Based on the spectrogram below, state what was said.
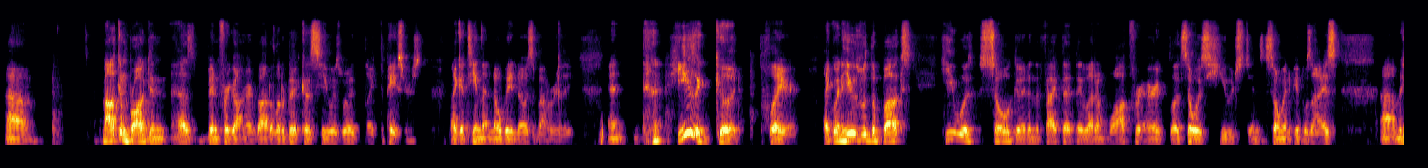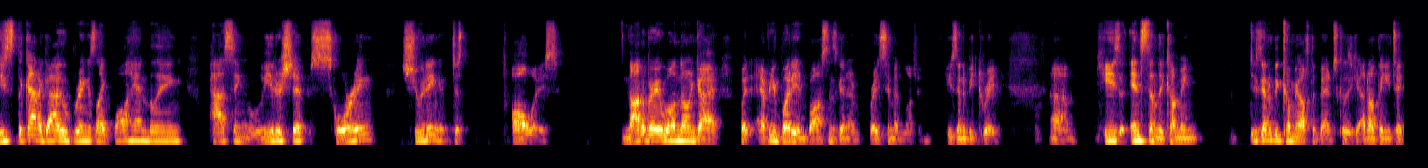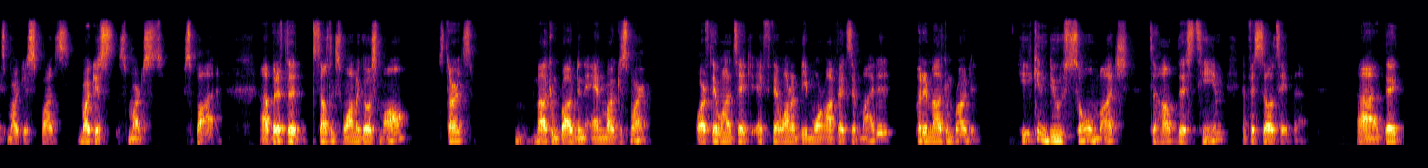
Um, Malcolm Brogdon has been forgotten about a little bit because he was with like the Pacers, like a team that nobody knows about really, and he's a good player. Like when he was with the Bucks, he was so good, and the fact that they let him walk for Eric Bledsoe was huge in so many people's eyes. Um, he's the kind of guy who brings like ball handling, passing, leadership, scoring, shooting, just always. Not a very well known guy, but everybody in Boston is going to embrace him and love him. He's going to be great. Um, he's instantly coming. He's going to be coming off the bench because I don't think he takes Marcus spots Marcus Smart's spot. Uh, but if the Celtics want to go small, starts Malcolm Brogdon and Marcus Smart. Or if they want to take, if they want to be more offensive minded, put in Malcolm Brogdon. He can do so much to help this team and facilitate that. Uh, they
